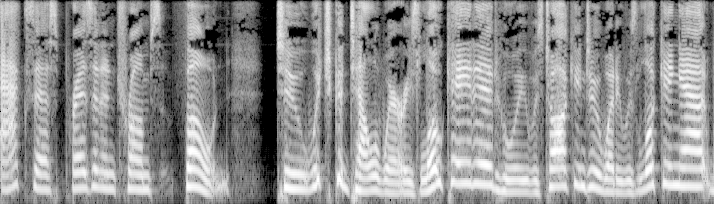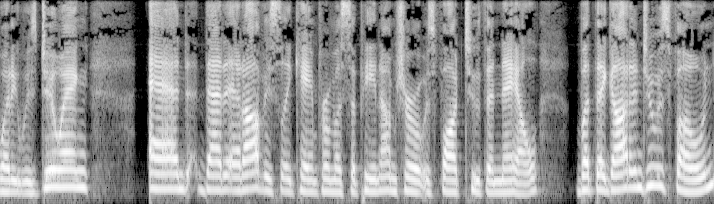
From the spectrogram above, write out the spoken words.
accessed President Trump's phone to which could tell where he's located, who he was talking to, what he was looking at, what he was doing. And that it obviously came from a subpoena. I'm sure it was fought tooth and nail, but they got into his phone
